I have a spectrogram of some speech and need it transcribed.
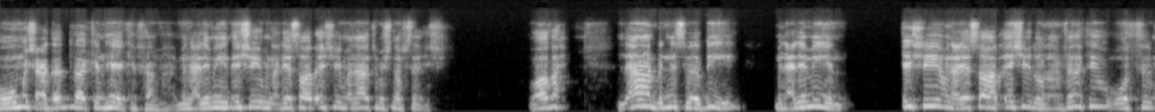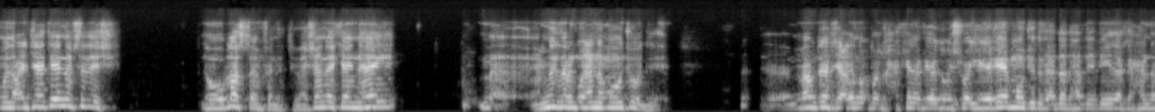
هو مش عدد لكن هيك افهمها من على اليمين شيء ومن على اليسار شيء معناته مش نفس الشيء واضح؟ الآن بالنسبة ل B من على اليمين شيء ومن على اليسار شيء اللي هو ال infinity ومن على الجهتين نفس الشيء اللي هو plus infinity عشان هيك هي نقدر نقول عنها موجودة. ما بدي أرجع للنقطه اللي حكينا فيها قبل شوي هي غير موجودة في أعداد حقيقية لكن إحنا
